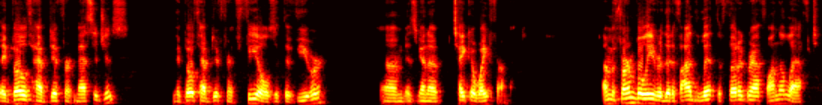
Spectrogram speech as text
They both have different messages. They both have different feels that the viewer um, is going to take away from it. I'm a firm believer that if I'd lit the photograph on the left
